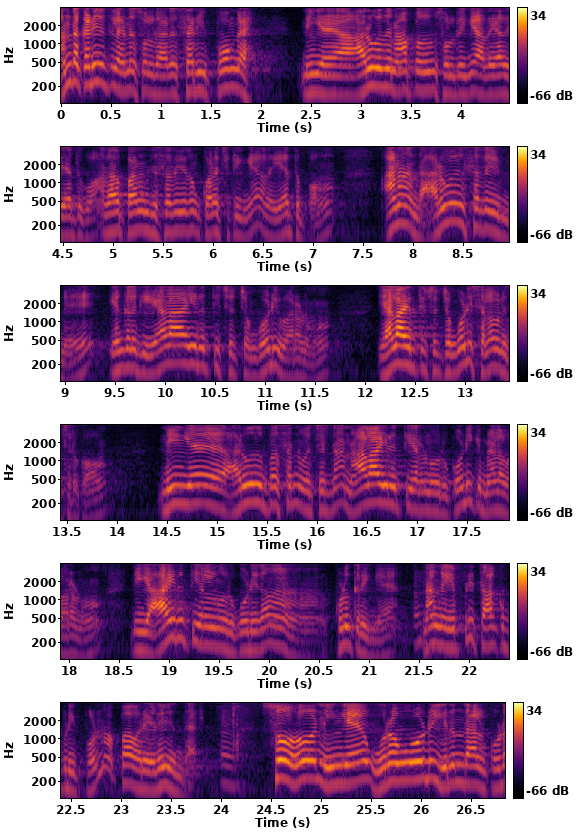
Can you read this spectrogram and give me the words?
அந்த கடிதத்தில் என்ன சொல்றாரு? சரி போங்க. நீங்கள் அறுபது நாற்பதுன்னு சொல்கிறீங்க அதையாவது ஏற்றுக்குவோம் அதாவது பதினஞ்சு சதவீதம் குறைச்சிட்டீங்க அதை ஏற்றுப்போம் ஆனால் அந்த அறுபது சதவீதமே எங்களுக்கு ஏழாயிரத்தி சொச்சம் கோடி வரணும். ஏழாயிரத்தி சொச்சம் கோடி செலவழிச்சிருக்கோம். நீங்கள் அறுபது பர்சன்ட் வச்சுட்டா நாலாயிரத்தி இரநூறு கோடிக்கு மேலே வரணும். நீங்கள் ஆயிரத்தி எழுநூறு கோடி தான் கொடுக்குறீங்க. நாங்கள் எப்படி தாக்கு பிடிப்போம்னு அப்போ அவர் எழுதியிருந்தார். ஸோ நீங்கள் உறவோடு இருந்தால் கூட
